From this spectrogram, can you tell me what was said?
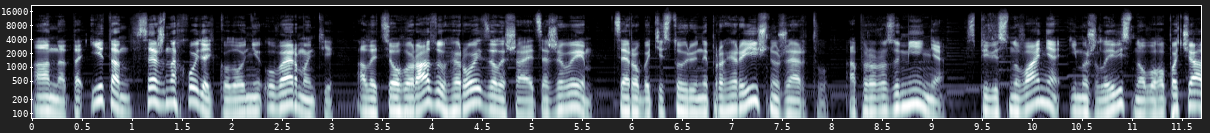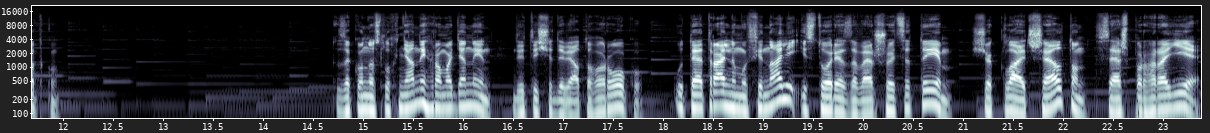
Анна та Ітан все ж знаходять колонію у Вермонті, але цього разу герой залишається живим. Це робить історію не про героїчну жертву, а про розуміння, співіснування і можливість нового початку. Законослухняний громадянин 2009 року. У театральному фіналі історія завершується тим, що Клайд Шелтон все ж програє.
